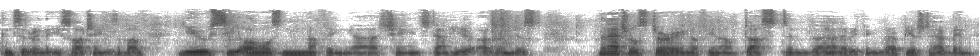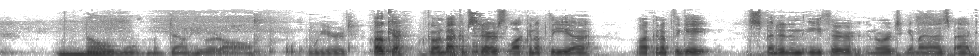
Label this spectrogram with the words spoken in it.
considering that you saw changes above, you see almost nothing uh, change down here other than just the natural stirring of, you know, dust and uh, everything. There appears to have been no movement down here at all. Weird. Okay, going back upstairs, locking up the uh, locking up the gate, spend it in aether in order to get my eyes back.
